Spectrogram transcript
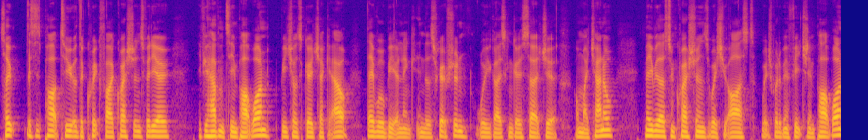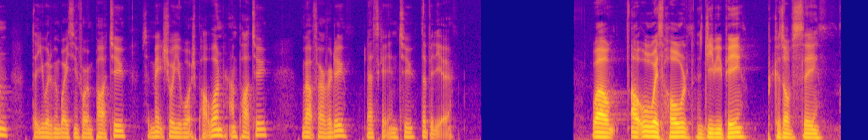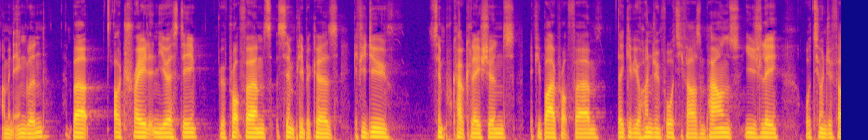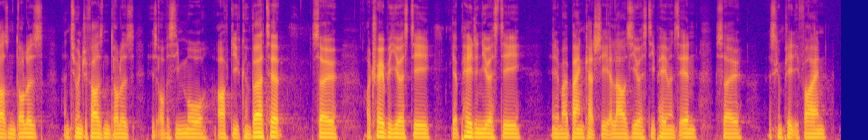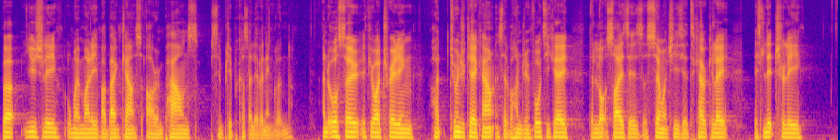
So this is part two of the quickfire questions video. If you haven't seen part one, be sure to go check it out. There will be a link in the description, or you guys can go search it on my channel. Maybe there's some questions which you asked which would have been featured in part one that you would have been waiting for in part two. So make sure you watch part one and part two. Without further ado, let's get into the video. Well, I'll always hold the GBP because obviously I'm in England, but I'll trade in USD with prop firms simply because if you do simple calculations, if you buy a prop firm, they give you £140,000 usually or $200,000 and $200,000 is obviously more after you convert it. So I trade with USD, get paid in USD. You know, my bank actually allows USD payments in, so it's completely fine. But usually all my money, my bank accounts are in pounds simply because I live in England. And also if you are trading 200k account instead of 140k, the lot sizes are so much easier to calculate. It's literally,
